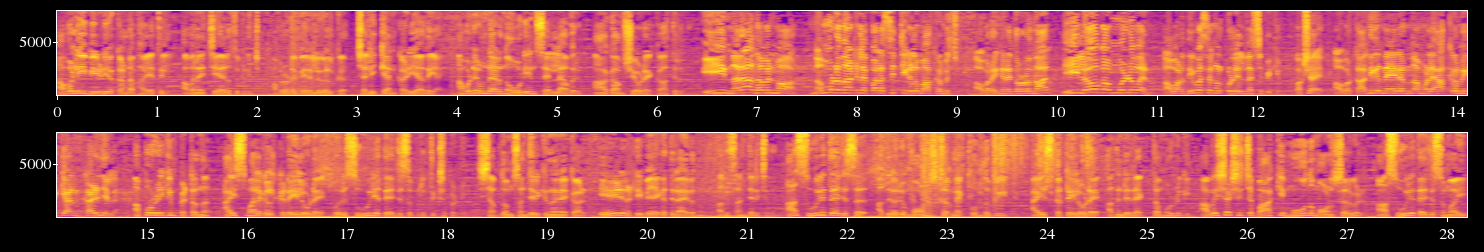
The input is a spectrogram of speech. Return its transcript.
അവൾ ഈ വീഡിയോ കണ്ട ഭയത്തിൽ അവനെ ചേർത്ത് പിടിച്ചു. അവളുടെ വിരലുകൾക്ക് ചലിക്കാൻ കഴിയാതെയായി. അവിടെ ഉണ്ടായിരുന്ന ഓഡിയൻസ് എല്ലാവരും ആകാംക്ഷയോടെ കാത്തിരുന്നു. ഈ നരാധവന്മാർ നമ്മുടെ നാട്ടിലെ പല സിറ്റികളും ആക്രമിച്ചു. അവർ എങ്ങനെ തുടർന്നാൽ ഈ ലോകം മുഴുവൻ അവർ ദിവസങ്ങൾക്കുള്ളിൽ നശിപ്പിക്കും. പക്ഷേ അവർക്ക് അധിക നേരം നമ്മളെ ആക്രമിക്കാൻ കഴിഞ്ഞില്ല. അപ്പോഴേക്കും പെട്ടെന്ന് ഐസ് മലകൾക്കിടയിലൂടെ ഒരു സൂര്യ തേജസ് പ്രത്യക്ഷപ്പെട്ടു. ശബ്ദം സഞ്ചരിക്കുന്നതിനേക്കാൾ ഏഴിരട്ടി വേഗത്തിലായിരുന്നു അത് സഞ്ചരിച്ചത്. ആ സൂര്യ തേജസ് അതിലൊരു മോൺസ്റ്ററിനെ കൊന്നു വീഴ്ത്തി ഐസ് കട്ടയിലൂടെ അതിന്റെ രക്തം ഒഴുകി. അവശേഷിച്ച ബാക്കി മൂന്ന് മോൺസ്റ്ററുകൾ ആ സൂര്യ തേജസ്സുമായി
